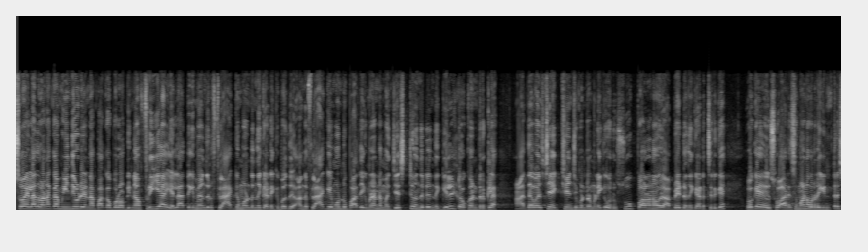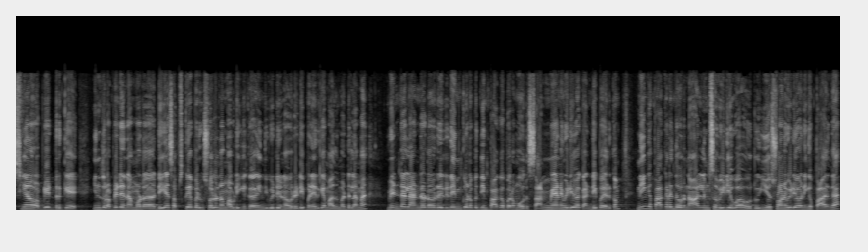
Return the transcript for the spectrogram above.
ஸோ எல்லாரும் வணக்கம். இந்த வீடியோ என்ன பார்க்க போகிறோம் அப்படின்னா ஃப்ரீயாக எல்லாத்துக்குமே வந்துட்டு ஃப்ளாக் அமௌண்ட் வந்து கிடைக்க அந்த ஃப்ளாக் அமௌண்ட்டும் பார்த்தீங்கன்னா நம்ம ஜஸ்ட் வந்துட்டு இந்த கில் டோக்கன் இருக்குல்ல அதை வச்சு எக்ஸ்சேஞ்ச் பண்ணுற மணிக்கு ஒரு சூப்பரான ஒரு அப்டேட் வந்து கிடச்சிருக்கு. ஓகே சுவாரஸ்யமான ஒரு இன்ட்ரெஸ்டிங்கான ஒரு அப்டேட் இருக்குது இந்த ஒரு அப்டேட்டை நம்மளோட டிஏ சப்ஸ்கிரைபருக்கு சொல்லணும் அப்படிங்கிறக்காக இந்த வீடியோ நான் ரெடி பண்ணியிருக்கேன். அது மட்டும் இல்லாமல் விண்டர்லேண்டோட ஒரு ரிடீம் கோடை பற்றியும் பார்க்க போகிறோம் ஒரு செம்மையான வீடியோ கண்டிப்பாக இருக்கும். நீங்கள் பார்க்குற இந்த ஒரு நாலு நிமிஷம் வீடியோவை ஒரு யூஸ்ஃபுல்லான வீடியோ நீங்கள் பாருங்கள்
